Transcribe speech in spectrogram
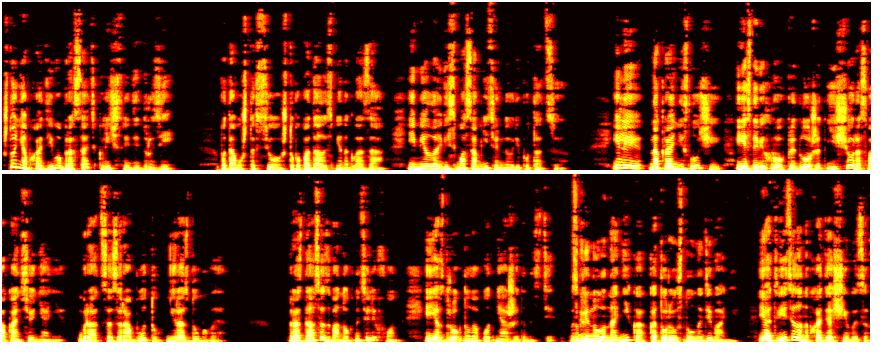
что необходимо бросать клич среди друзей потому что все, что попадалось мне на глаза, имело весьма сомнительную репутацию. Или, на крайний случай, если Вихров предложит еще раз вакансию няни, браться за работу, не раздумывая. Раздался звонок на телефон, и я вздрогнула от неожиданности. Взглянула на Ника, который уснул на диване, и ответила на входящий вызов.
